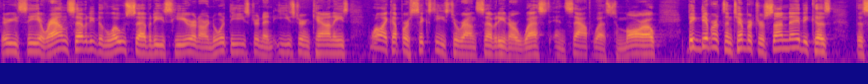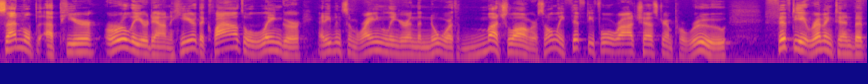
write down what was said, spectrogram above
There you see around 70 to the low 70s here in our northeastern and eastern counties. More like upper 60s to around 70 in our west and southwest tomorrow. Big difference in temperature Sunday because the sun will appear earlier down here. The clouds will linger and even some rain linger in the north much longer. So only 54 Rochester and Peru. 58 Remington, but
